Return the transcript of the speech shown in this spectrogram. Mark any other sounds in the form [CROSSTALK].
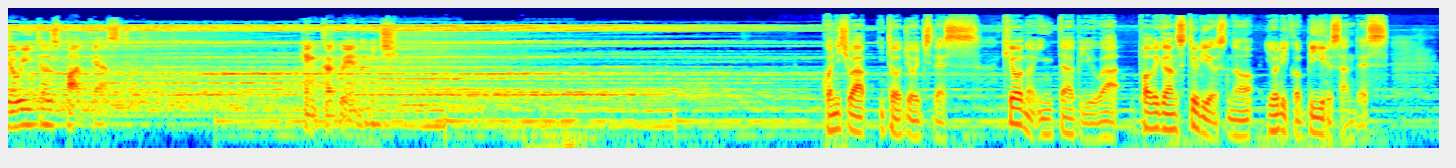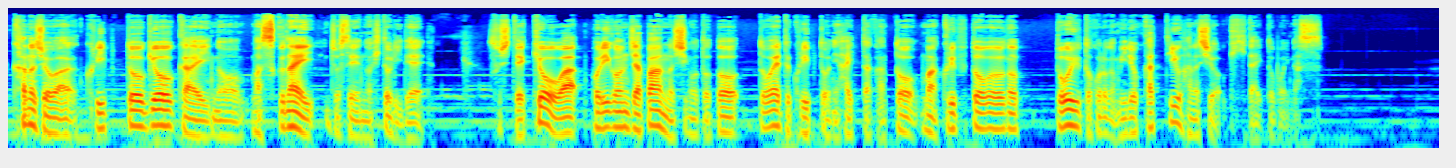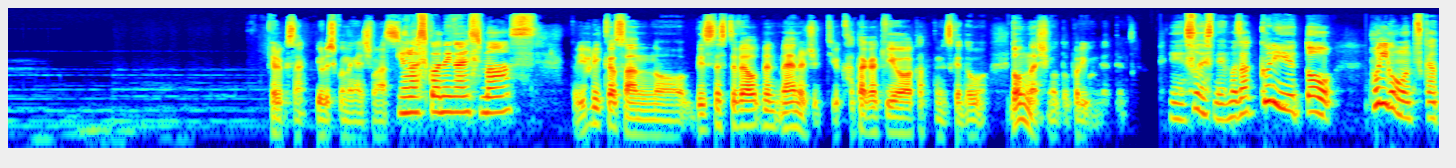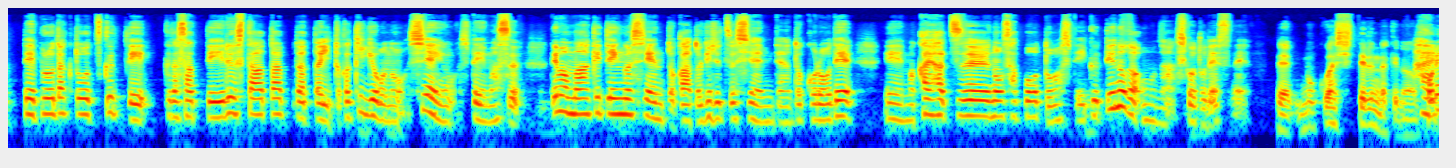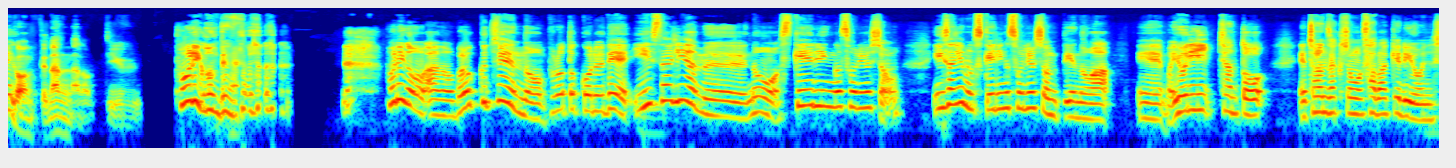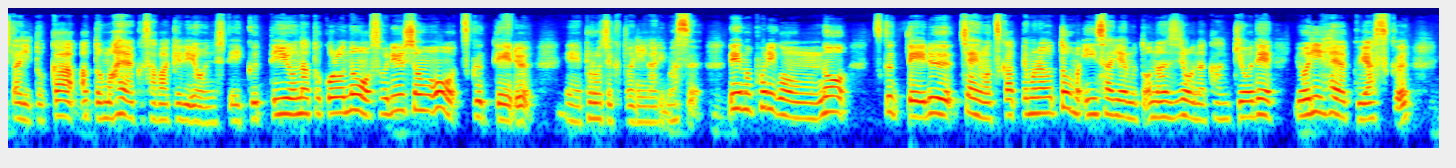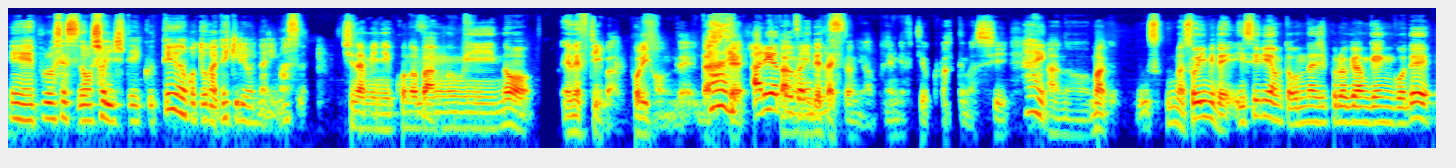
Joi Ito's Podcast 変革への道。こんにちは伊藤穰一です。今日のインタビューはポリゴンスタジオスのよりこビールさんです。彼女はクリプト業界の、まあ、少ない女性の一人でそして今日はポリゴンジャパンの仕事とどうやってクリプトに入ったかと、まあ、クリプトのどういうところが魅力かっていう話を聞きたいと思います。よりかさん、よろしくお願いします。よろしくお願いします。よりかさんのビジネスデベロップメントマネージャーっていう肩書きは分かってるんですけど、どんな仕事をポリゴンでやってるんですか？えー、そうですね。まあ、ざっくり言うと、ポリゴンを使ってプロダクトを作ってくださっているスタートアップだったりとか企業の支援をしています。で、まあ、マーケティング支援とか、あと技術支援みたいなところで、えー、まあ、開発のサポートをしていくっていうのが主な仕事ですね。で、僕は知ってるんだけど、はい、ポリゴンって何なのっていう。ポリゴンってポリゴン、あの、ブロックチェーンのプロトコルで、イーサリアムのスケーリングソリューション、イーサリアムのスケーリングソリューションっていうのは、えー、まあ、よりちゃんとトランザクションをさばけるようにしたりとか、あと、ま、早くさばけるようにしていくっていうようなところのソリューションを作っている、えー、プロジェクトになります。で、まあ、ポリゴンの作っているチェーンを使ってもらうと、まあ、イーサリアムと同じような環境で、より早く安く、えー、プロセスを処理していくっていうようなことができるようになります。ちなみに、この番組の NFT はポリゴンで出して、はい、ありがとうございます。出た人には NFT を配ってますし、はい、あの、まあ、まあ、そういう意味でイーセリアムと同じプログラム言語で、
